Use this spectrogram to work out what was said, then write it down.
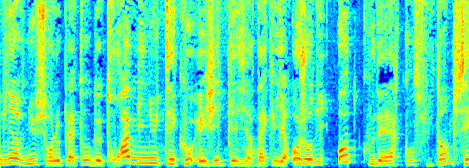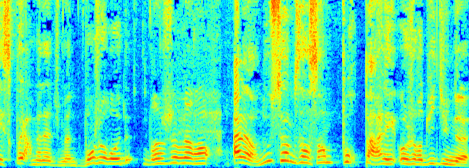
bienvenue sur le plateau de 3 minutes éco et j'ai le plaisir d'accueillir aujourd'hui Aude Couder, consultante chez Square Management. Bonjour Aude. Bonjour Laurent. Alors nous sommes ensemble pour parler aujourd'hui d'une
